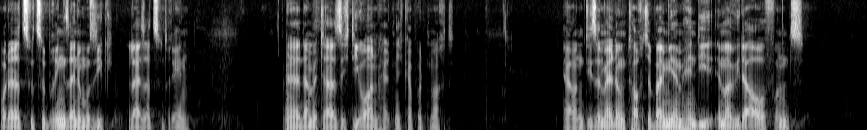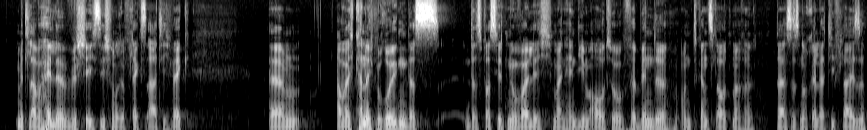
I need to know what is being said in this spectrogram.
oder dazu zu bringen, seine Musik leiser zu drehen, äh, damit er sich die Ohren halt nicht kaputt macht. Ja, und diese Meldung tauchte bei mir im Handy immer wieder auf und mittlerweile wische ich sie schon reflexartig weg. Ähm, aber ich kann euch beruhigen, dass das passiert nur, weil ich mein Handy im Auto verbinde und ganz laut mache. Da ist es noch relativ leise.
